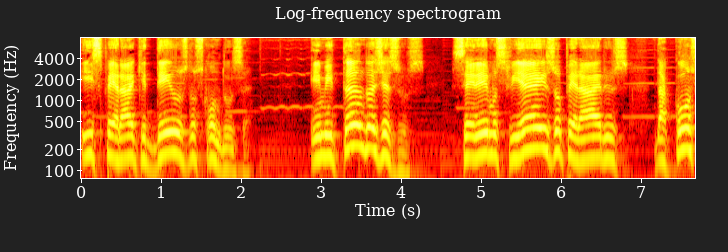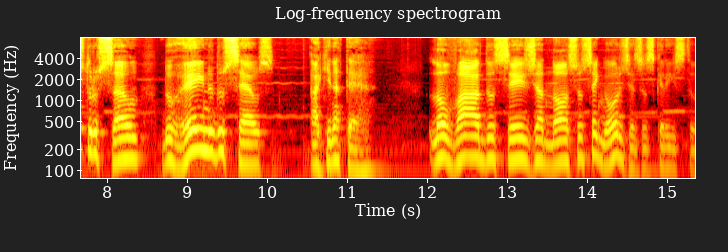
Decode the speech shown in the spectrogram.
e esperar que Deus nos conduza. Imitando a Jesus, seremos fiéis operários da construção do reino dos céus aqui na terra. Louvado seja nosso Senhor Jesus Cristo,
